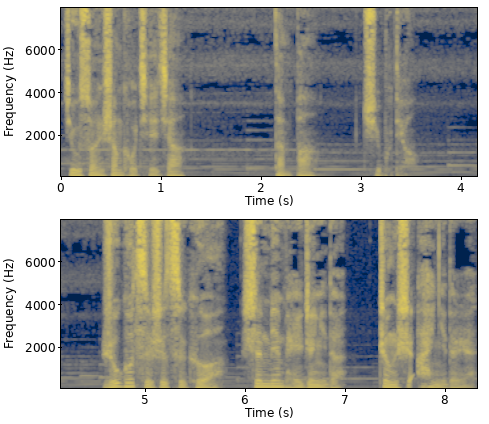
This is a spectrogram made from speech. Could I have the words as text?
就算伤口结痂。但疤去不掉。如果此时此刻身边陪着你的正是爱你的人，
